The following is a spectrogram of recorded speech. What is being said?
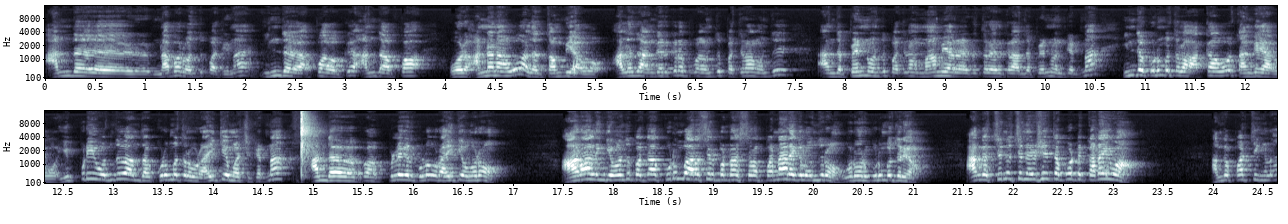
அந்த நபர் வந்து பார்த்தீங்கன்னா இந்த அப்பாவுக்கு அந்த அப்பா ஒரு அண்ணனாவோ அல்லது தம்பியாவோ அல்லது அங்கே இருக்கிற வந்து பார்த்தீங்கன்னா வந்து அந்த பெண் வந்து பார்த்தீங்கன்னா மாமியார் இடத்துல இருக்கிற அந்த பெண் வந்து கேட்டினா இந்த குடும்பத்தில் அக்காவோ தங்கையாகவோ இப்படி வந்து அந்த குடும்பத்தில் ஒரு ஐக்கியம் வச்சு கேட்டினா அந்த பிள்ளைகளுக்குள்ள ஒரு ஐக்கியம் வரும். ஆனால் இங்கே வந்து பார்த்தா குடும்ப அரசியல் பண்ணுற சில பண்ணாடைகள் வந்துடும் ஒரு ஒரு குடும்பத்திலையும். அங்கே சின்ன சின்ன விஷயத்த போட்டு கடைவான். அங்கே பார்த்தீங்களா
